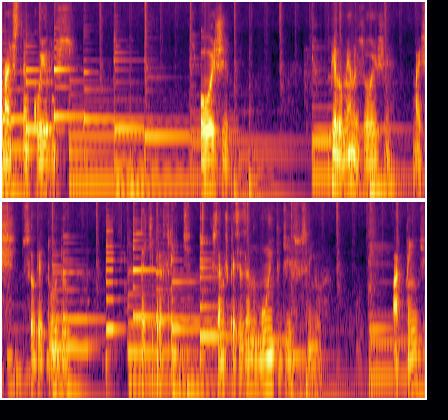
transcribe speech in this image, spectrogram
mais tranquilos hoje, pelo menos hoje, mas sobretudo daqui para frente. Estamos precisando muito disso, Senhor. Atende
